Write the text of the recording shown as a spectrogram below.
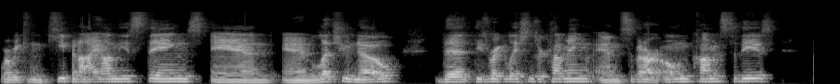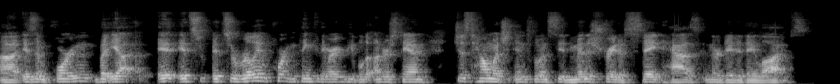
where we can keep an eye on these things and and let you know that these regulations are coming and submit our own comments to these uh, is important. But yeah, it, it's it's a really important thing for the American people to understand just how much influence the administrative state has in their day to day lives.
